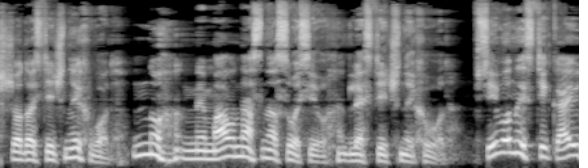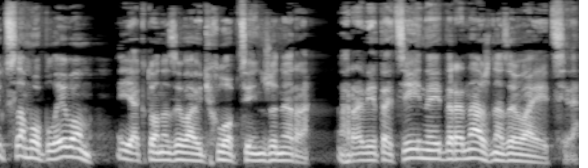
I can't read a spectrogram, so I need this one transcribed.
щодо стічних вод, ну нема в нас насосів для стічних вод. Всі вони стікають самопливом, як то називають хлопці інженера. Гравітаційний дренаж називається.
